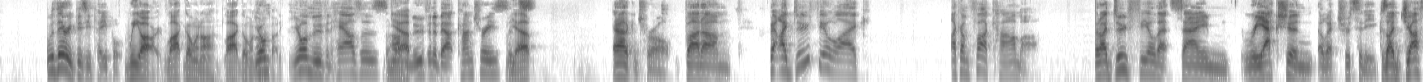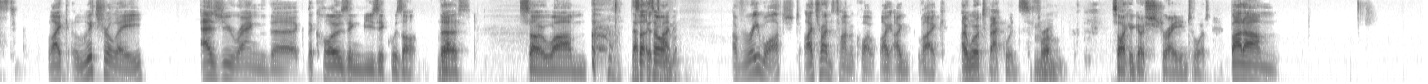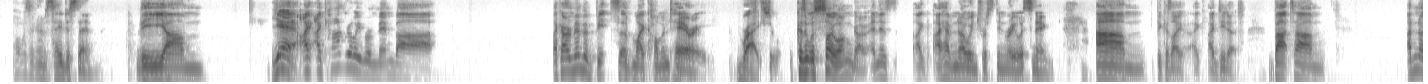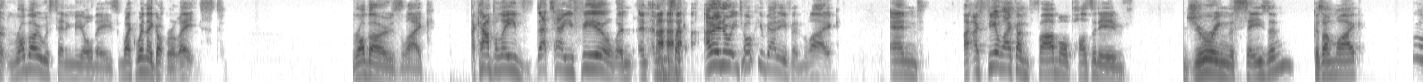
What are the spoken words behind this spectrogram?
We're very busy people. We are. lot going on. lot going You're on, buddy. you're moving houses. Yep. I'm moving about countries. It's Yep. out of control. But um, but I do feel like like I'm far calmer. But I do feel that same reaction electricity because I just like literally as you rang the the closing music was on. The, Nice. So um That's so- good so- timing. I've rewatched. I tried to time it quite. I, I like. I worked backwards Mm-hmm. from, so I could go straight into it. But um, what was I going to say just then? The um, yeah, I I can't really remember. Like I remember bits of my commentary Right. because it was so long ago, and there's like I have no interest in re-listening, um, because I, I I did it, but um, I don't know. Robbo was sending me all these like when they got released. Robbo's like, I can't believe that's how you feel, and and, and I'm just like, I don't know what you're talking about, even like, and I, I feel like I'm far more positive during the season because I'm like,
